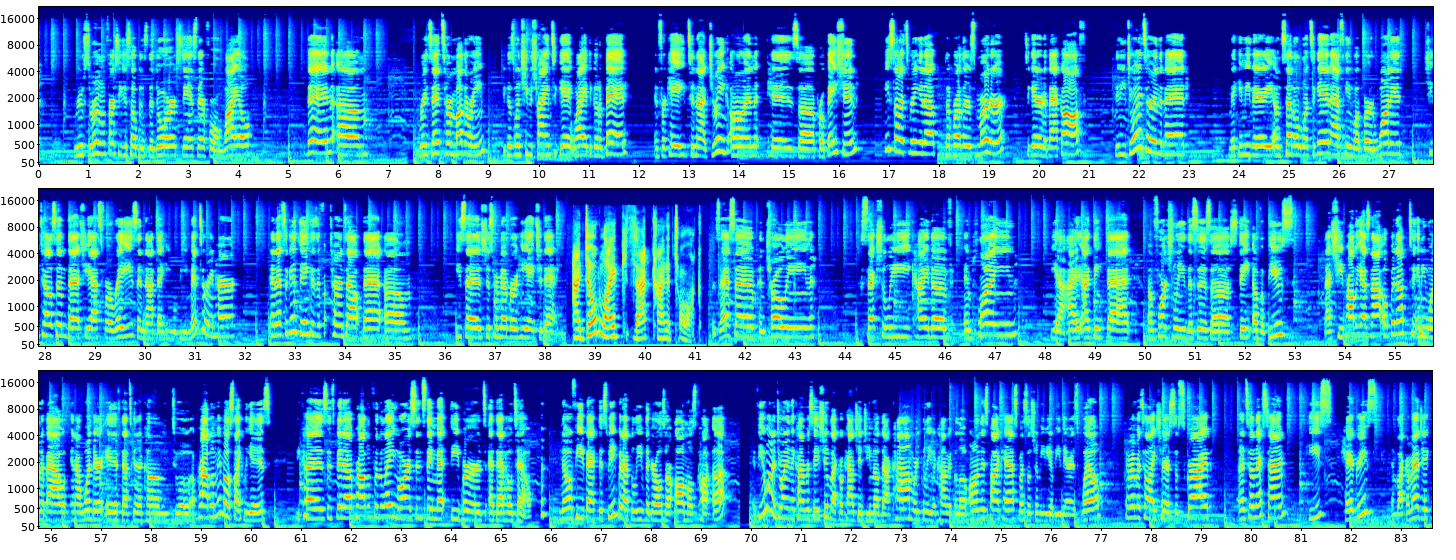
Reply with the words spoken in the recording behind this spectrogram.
Ruth's room. First, he just opens the door, stands there for a while. Then, um, resents her mothering because when she was trying to get Wyatt to go to bed and for Cade to not drink on his uh, probation, he starts bringing up the brother's murder to get her to back off. Then he joins her in the bed, making me very unsettled once again, asking what Byrde wanted. She tells him that she asked for a raise and not that he will be mentoring her. And that's a good thing because it turns out that um, he says, just remember, he ain't your daddy. I don't like that kind of talk. Possessive, controlling, sexually kind of implying. Yeah, I, I think that unfortunately this is a state of abuse that she probably has not opened up to anyone about. And I wonder if that's going to come to a, a, problem. It most likely is because it's been a problem for the Langmore since they met the Byrdes at that hotel. no feedback this week, but I believe the girls are almost caught up. If you want to join in the conversation, blackgirlcouch at gmail.com, or you can leave a comment below on this podcast. My social media will be there as well. Remember to like, share, subscribe. Until next time, peace, hair grease, and Black Girl Magic.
